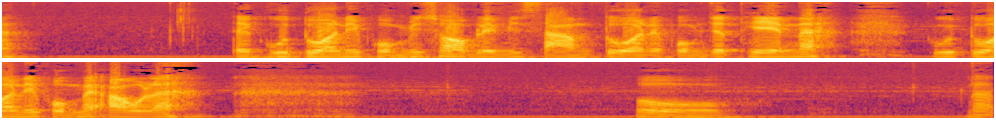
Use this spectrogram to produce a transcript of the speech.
นะ แต่กูตัวนี้ผมไม่ชอบเลยมีสามตัวเนี่ยผมจะเทนนะกูตัวนี้ผมไม่เอาละโอ้นะ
